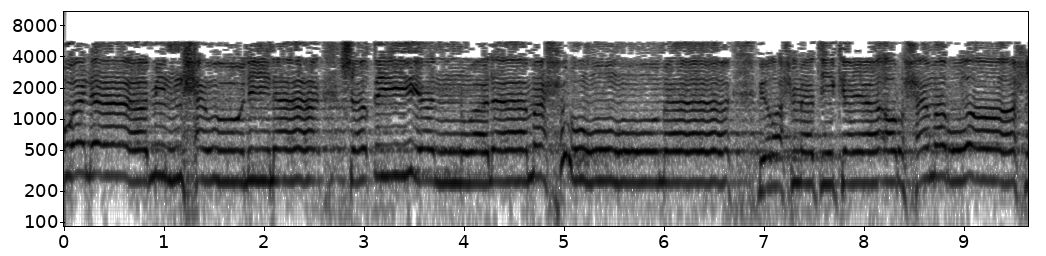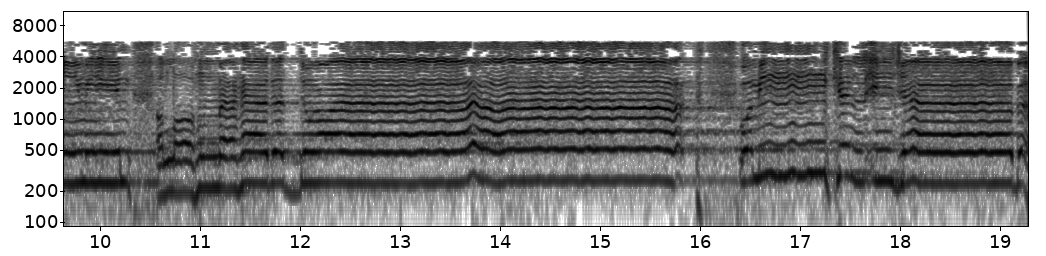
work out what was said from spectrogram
ولا من حولنا شقيا ولا محروما برحمتك يا أرحم الراحمين. اللهم هذا الدعاء ومنك الإجابة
